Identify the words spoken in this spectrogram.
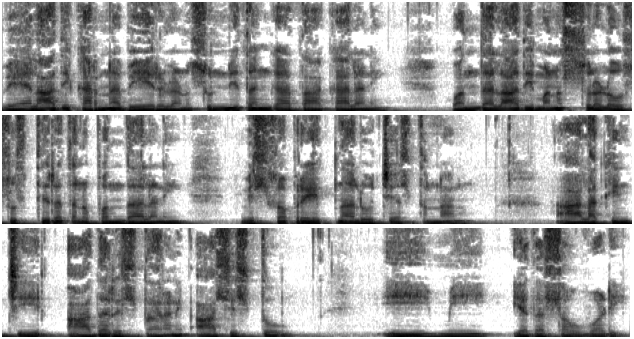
వేలాది కర్ణభేరులను సున్నితంగా తాకాలని వందలాది మనస్సులలో సుస్థిరతను పొందాలని విశ్వ ప్రయత్నాలు చేస్తున్నాను. ఆలకించి ఆదరిస్తారని ఆశిస్తూ ఈ మీ యద సవ్వడి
